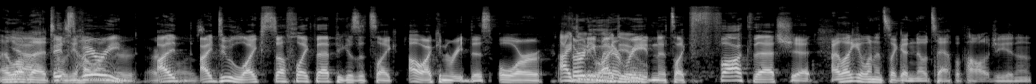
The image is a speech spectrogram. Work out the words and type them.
I love that it tells it's you how very long the I is. I do like stuff like that because it's like oh I can read this or I do, 30 I minute do. read and it's like fuck that shit I like it when it's like a notes app apology and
